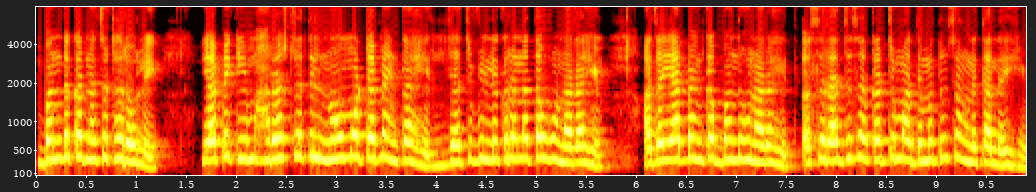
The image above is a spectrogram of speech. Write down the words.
बंद करण्याचं ठरवले यापैकी महाराष्ट्रातील नऊ मोठ्या बँका आहेत ज्याचे विलीकरण आता होणार आहे. आता या बँका बंद होणार आहेत असं राज्य सरकारच्या माध्यमातून सांगण्यात आलं आहे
